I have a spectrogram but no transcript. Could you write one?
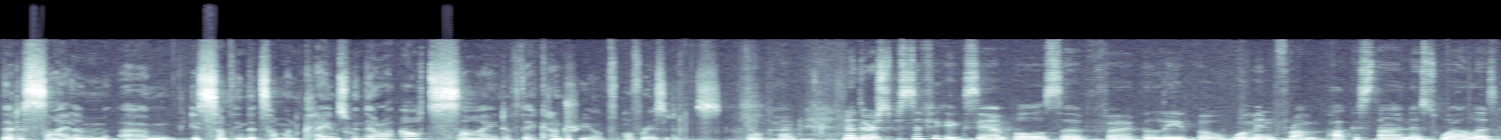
that asylum um, is something that someone claims when they are outside of their country of, of residence. Okay. Now, there are specific examples of, I believe, a woman from Pakistan as well as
